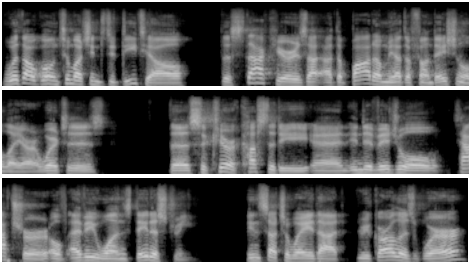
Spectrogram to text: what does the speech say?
without going too much into detail, the stack here is at, at the bottom, we have the foundational layer, which is the secure custody and individual capture of everyone's data stream in such a way that regardless where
